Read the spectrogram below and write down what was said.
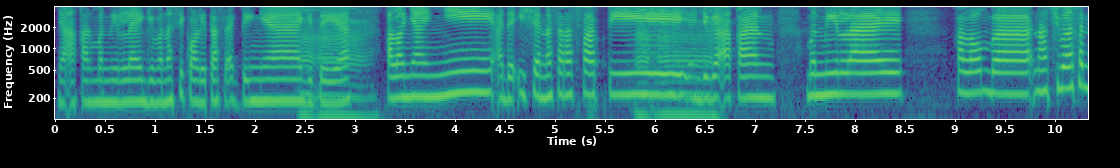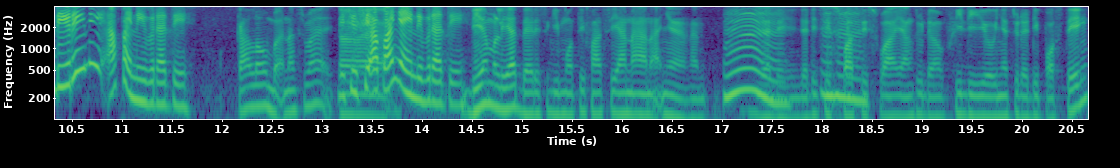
yang akan menilai gimana sih kualitas actingnya gitu ya. Ah. Kalau nyanyi ada Isyana Sarasvati Ah. yang juga akan menilai. Kalau Mbak Najwa sendiri ini apa ini berarti? Kalau Mbak Najwa Di sisi eh, apanya ini berarti? Dia melihat dari segi motivasi anak-anaknya. kan. Hmm. Jadi, jadi siswa-siswa yang sudah videonya sudah diposting,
